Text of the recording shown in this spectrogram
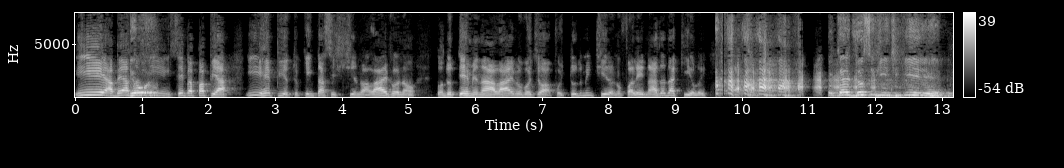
E aberto eu... assim, sempre a papear. E repito, quem está assistindo a live ou não, quando terminar a live, eu vou dizer, ó, foi tudo mentira, não falei nada daquilo, hein? eu quero dizer o seguinte, que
